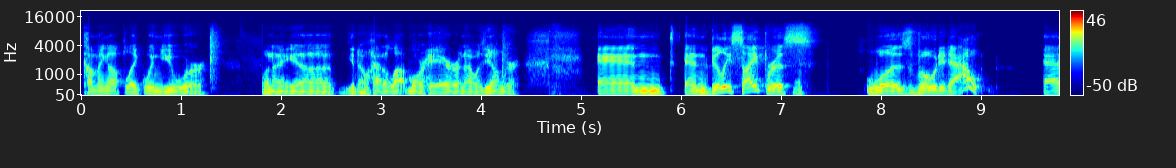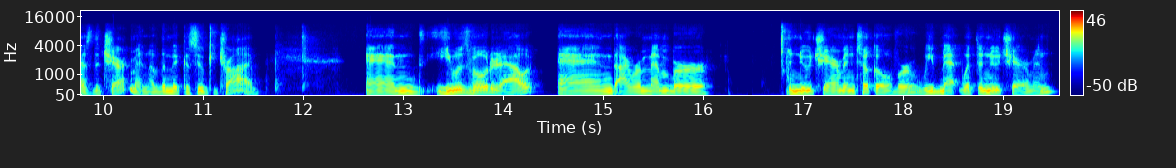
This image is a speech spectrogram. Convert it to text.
coming up like when you were, when I, uh, you know, had a lot more hair and I was younger. And, and Billy Cypress was voted out as the chairman of the Miccosukee tribe. And he was voted out. And I remember new chairman took over. We met with the new chairman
